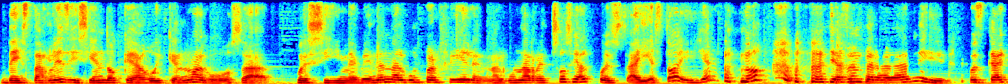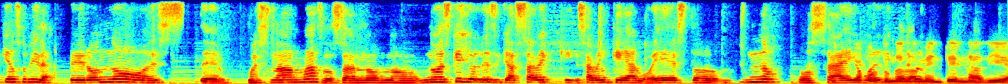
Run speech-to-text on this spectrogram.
de estarles diciendo qué hago y qué no hago, o sea, pues si me ven en algún perfil, en alguna red social, pues ahí estoy, ya, ¿no? ya se enterarán y pues cada quien su vida. Pero no, este, pues nada más, o sea, no, no, no es que yo les diga, ¿sabe que, saben que hago esto, no, o sea, igual. Afortunadamente nadie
